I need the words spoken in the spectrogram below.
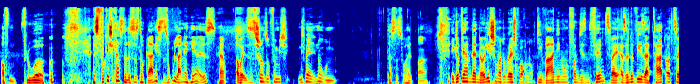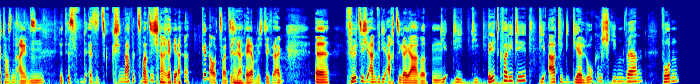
auf dem Flur. Es ist wirklich krass, ne, dass es noch gar nicht so lange her ist. Ja. Aber es ist schon so für mich nicht mehr in Erinnerung, dass es so halt war. Ich glaube, wir haben da neulich schon mal drüber gesprochen, auch die Wahrnehmung von diesem Film zwei, also ne, wie gesagt, Tatort 2001. Mhm. Das ist, ist knappe 20 Jahre her. genau 20 Jahre her, möchte ich sagen. Äh, fühlt sich an wie die 80er Jahre. Mhm. Die, die, die Bildqualität, die Art, wie die Dialoge geschrieben werden, wurden,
